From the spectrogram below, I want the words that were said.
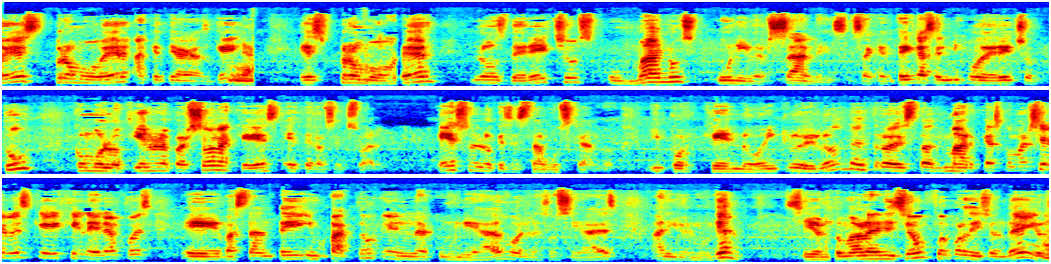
es promover a que te hagas gay, es promover los derechos humanos universales, o sea, que tengas el mismo derecho tú como lo tiene una persona que es heterosexual. Eso es lo que se está buscando. ¿Y por qué no incluirlo dentro de estas marcas comerciales que generan pues eh, bastante impacto en la comunidad o en las sociedades a nivel mundial? Si ellos tomaron la decisión fue por decisión de ellos,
